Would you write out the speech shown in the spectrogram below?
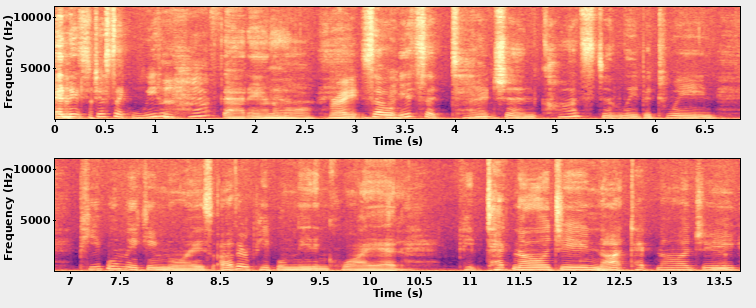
and it's just like we don't have that animal. Right. So it's a tension constantly between people making noise, other people needing quiet, pe- technology, not technology,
